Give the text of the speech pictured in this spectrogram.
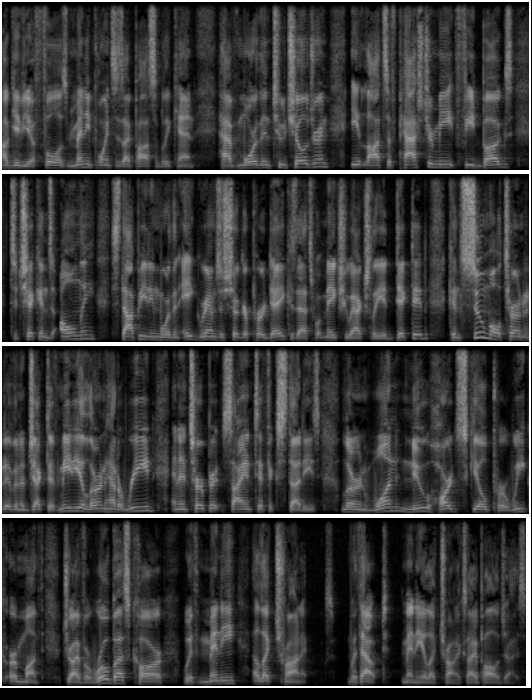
I'll give you a full as many points as I possibly can. Have more than two children, eat lots of pasture meat, feed bugs to chickens only, stop eating more than eight grams of sugar per day because that's what makes you actually addicted, consume alternative and objective media, learn how to read and interpret scientific studies, learn one new hard skill per week or month, drive a robust car with many electronics without many electronics. I apologize.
